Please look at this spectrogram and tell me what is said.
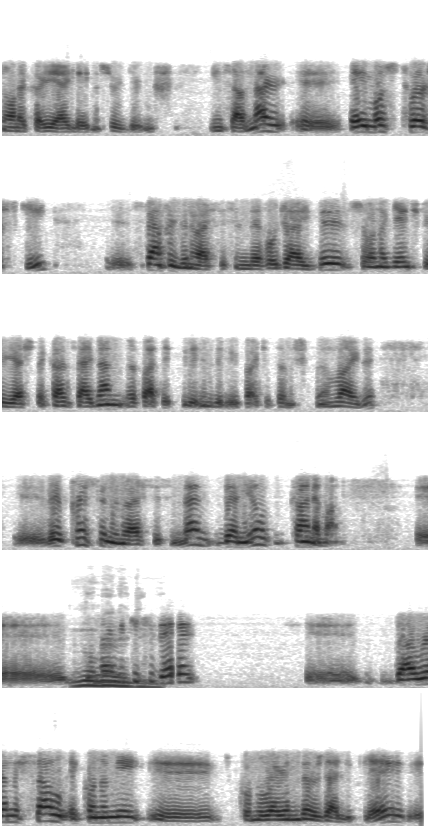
sonra kariyerlerini sürdürmüş insanlar. E, Amos Tversky, e, Stanford Üniversitesi'nde hocaydı. Sonra genç bir yaşta kanserden vefat etti. Benim de bir parça tanışıklığım vardı. E, ve Princeton Üniversitesi'nden Daniel Kahneman. E, bunların ikisi de e, davranışsal ekonomi e, konularında özellikle e,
